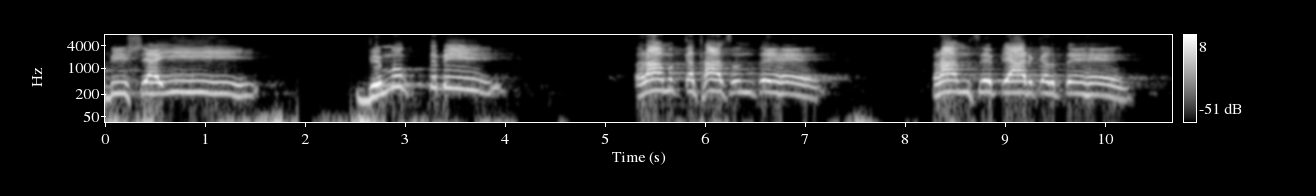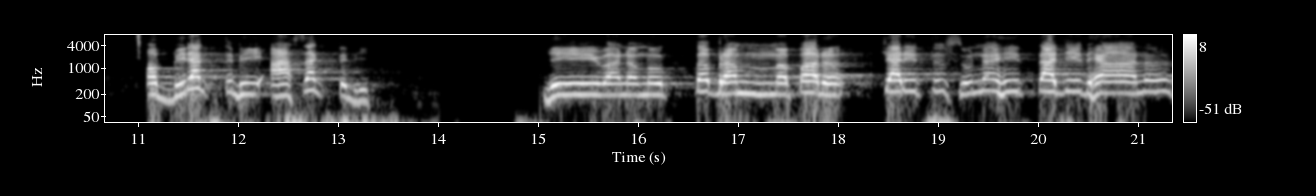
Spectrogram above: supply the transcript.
विषयी। विमुक्त भी राम कथा सुनते हैं, राम से प्यार करते हैं, और विरक्त भी, आसक्त भी। जीवन मुक्त ब्रह्म पर चरित सुनहि तज ध्यान।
